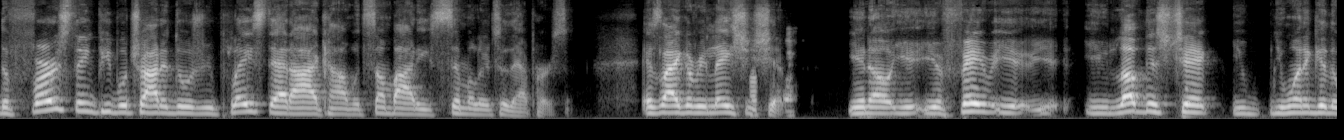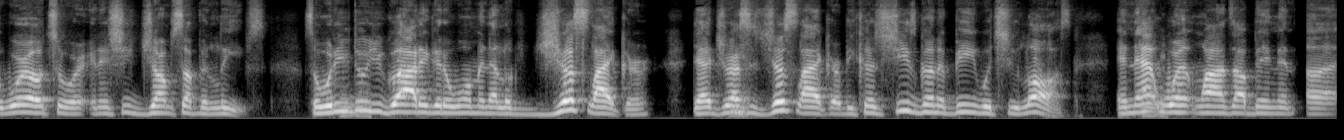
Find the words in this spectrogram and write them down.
the first thing people try to do is replace that icon with somebody similar to that person. It's like a relationship. You know, you, your favorite, you, you, you love this chick, you you want to give the world to her, and then she jumps up and leaves. So what do you mm-hmm. do? You go out and get a woman that looks just like her, that dresses just like her, because she's gonna be what you lost, and that mm-hmm. winds up being a uh,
